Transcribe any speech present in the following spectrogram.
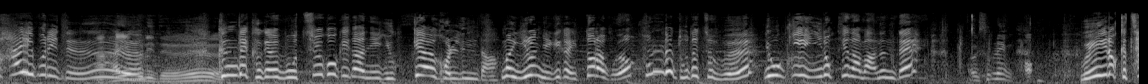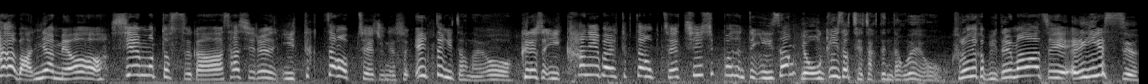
하이브리드 아, 하이브리드. 근데 그게 뭐 출고 기간이 6개월 걸린다 막 이런 얘기가 있더라고요 근데 도대체 왜? 여기에 이렇게나 많은데? 어, 선생님, 어, 왜 이렇게 차가 많냐면 CM모터스가 사실은 이 특장 업체 중에서 1등이잖아요. 그래서 이 카니발 특장 업체의 70% 이상 여기서 제작된다고 해요. 그러니까 믿을만하지. AS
